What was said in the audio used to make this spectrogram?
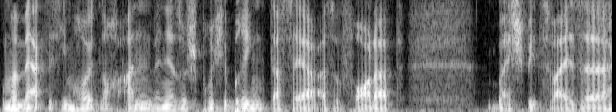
Und man merkt es ihm heute noch an, wenn er so Sprüche bringt, dass er also fordert, Beispielsweise,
